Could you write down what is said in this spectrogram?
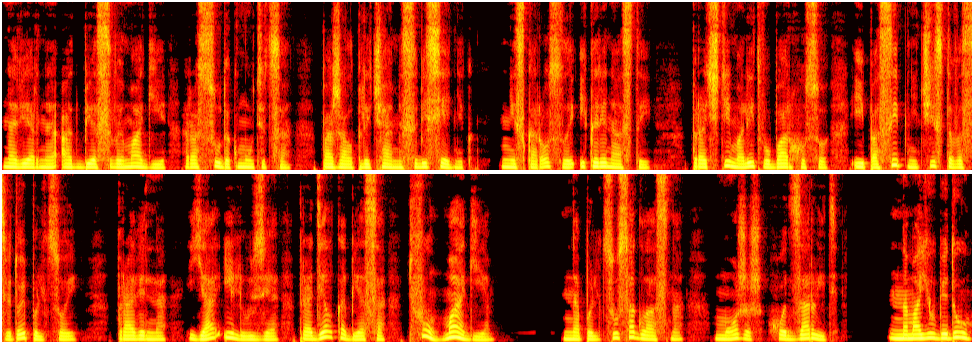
«Наверное, от бесовой магии рассудок мутится», — пожал плечами собеседник, низкорослый и коренастый. «Прочти молитву Бархусу и посыпь нечистого святой пыльцой. Правильно, я иллюзия, проделка беса, тьфу, магия. На пыльцу согласна, можешь хоть зарыть. На мою беду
